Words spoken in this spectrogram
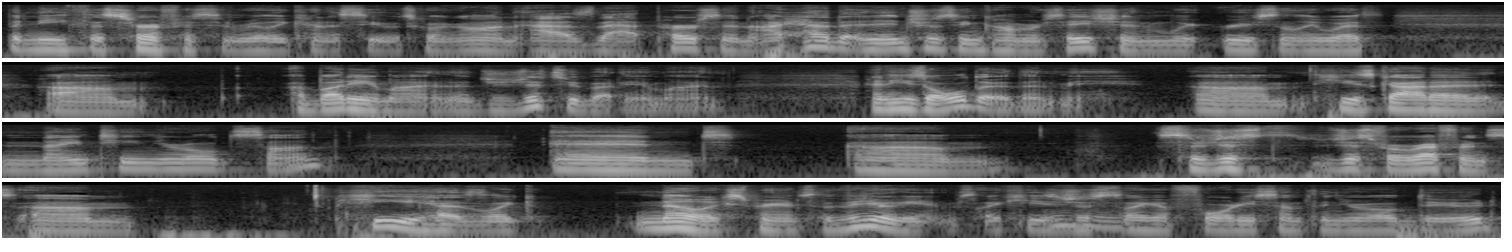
beneath the surface and really kind of see what's going on as that person. I had an interesting conversation w- recently with um, a buddy of mine, a jujitsu buddy of mine, and he's older than me. Um, he's got a 19 year old son, and um, so just just for reference, um, he has like no experience with video games. Like he's just like a 40 something year old dude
